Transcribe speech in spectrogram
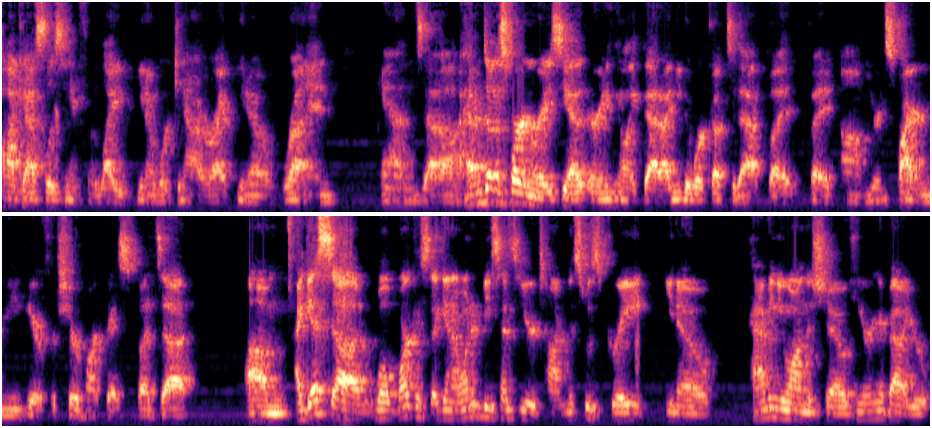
podcast listening for light, you know, working out or you know, running and uh, I haven't done a Spartan race yet or anything like that. I need to work up to that, but but um, you're inspiring me here for sure, Marcus. But uh, um, I guess uh, well, Marcus, again, I wanted to be sensitive to your time. This was great, you know, having you on the show, hearing about your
